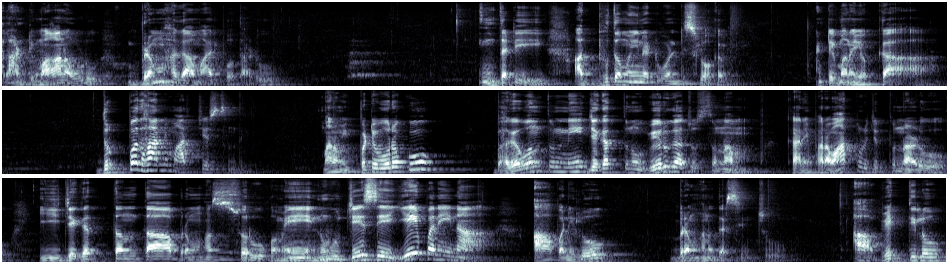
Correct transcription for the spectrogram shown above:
అలాంటి మానవుడు బ్రహ్మగా మారిపోతాడు. ఇంతటి అద్భుతమైనటువంటి శ్లోకం ఇది. అంటే మన యొక్క దృక్పథాన్ని మార్చేస్తుంది. మనం ఇప్పటి వరకు భగవంతుణ్ణి జగత్తును వేరుగా చూస్తున్నాం. కానీ పరమాత్ముడు చెప్తున్నాడు ఈ జగత్తంతా బ్రహ్మస్వరూపమే. నువ్వు చేసే ఏ పనైనా ఆ పనిలో బ్రహ్మను దర్శించు. ఆ వ్యక్తిలో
